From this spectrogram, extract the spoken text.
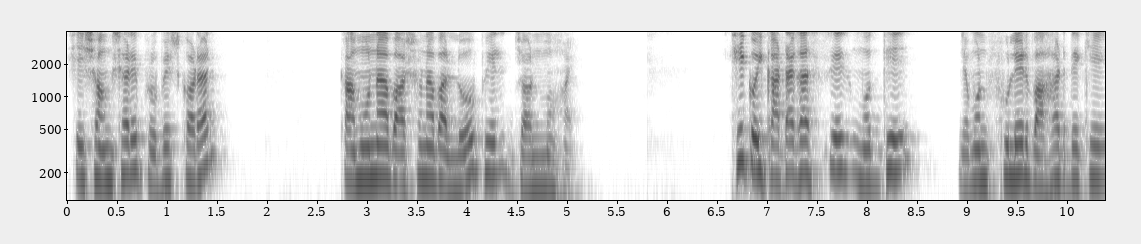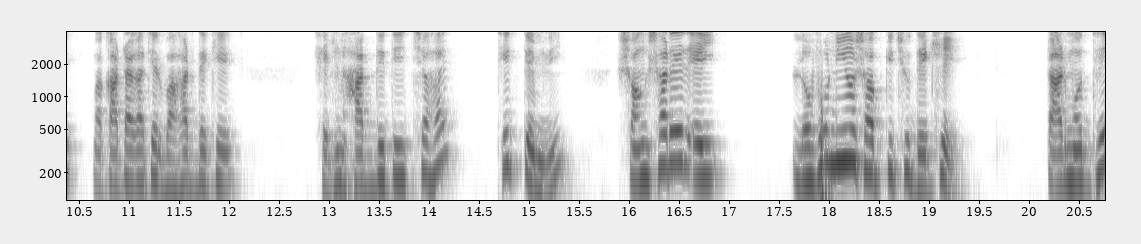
সেই সংসারে প্রবেশ করার কামনা, বাসনা বা লোভের জন্ম হয়। ঠিক ওই কাটা গাছের মধ্যে যেমন ফুলের বাহার দেখে বা কাটা গাছের বাহার দেখে সেখানে হাত দিতে ইচ্ছে হয়, ঠিক তেমনি সংসারের এই লোভনীয় সব কিছু দেখে তার মধ্যে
